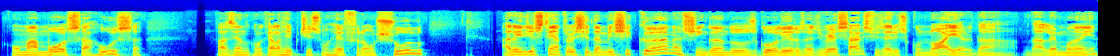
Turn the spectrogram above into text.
com uma moça russa, fazendo com que ela repetisse um refrão chulo. Além disso, tem a torcida mexicana xingando os goleiros adversários, fizeram isso com o Neuer, da, da Alemanha.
